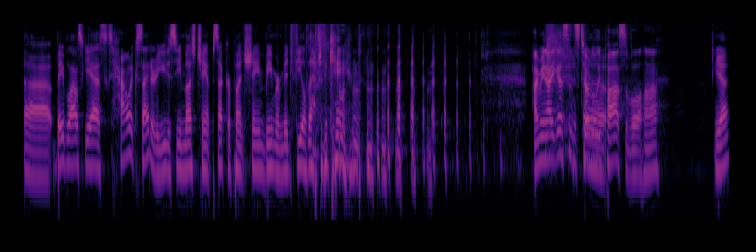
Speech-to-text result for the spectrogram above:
Uh, Babe Lowski asks, "How excited are you to see Muschamp sucker punch Shane Beamer midfield after the game?" I mean, I guess it's totally Uh, possible, huh? yeah,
